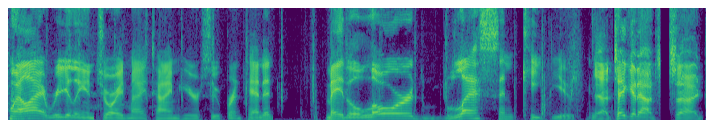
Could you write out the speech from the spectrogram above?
Well, I really enjoyed my time here, Superintendent. May the Lord bless and keep you. Yeah, take it outside.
